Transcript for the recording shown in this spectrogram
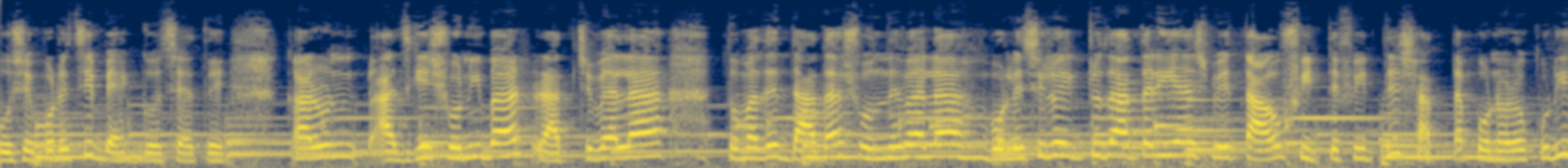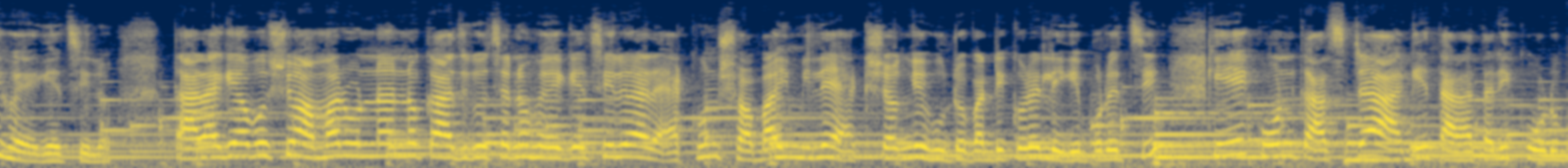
বসে পড়েছি ব্যাগ গোছাতে। কারণ আজকে শনিবার, রাত্রিবেলা তোমাদের দাদা সন্ধেবেলা বলেছিল একটু তাড়াতাড়ি আসবে, তাও ফিরতে ফিরতে সাতটা পনেরো কুড়ি হয়ে গেছিল। তার আগে অবশ্য আমার অন্যান্য কাজ গোছানো হয়ে গেছিল আর এখন সবাই মিলে একসঙ্গে হুটোপাটি করে লেগে পড়েছি। কে কোন কাজটা আগে তাড়াতাড়ি করব,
